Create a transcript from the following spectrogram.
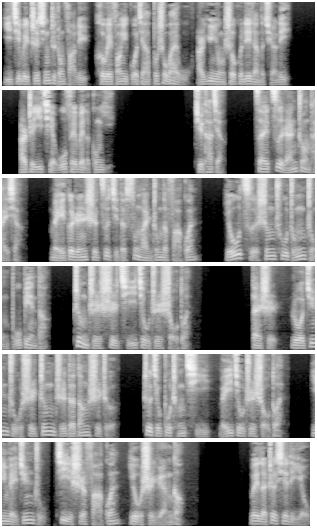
以及为执行这种法律和为防御国家不受外侮而运用社会力量的权利。而这一切无非为了公益。据他讲，在自然状态下，每个人是自己的讼案中的法官，由此生出种种不便当。政治是其救治手段，但是。若君主是争执的当事者，这就不成其为救治手段，因为君主既是法官又是原告。为了这些理由，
